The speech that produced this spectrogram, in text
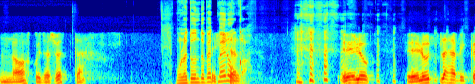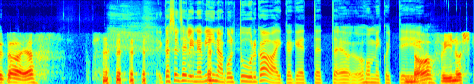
noh, kuidas võtta? mulle tundub, et menuga õlu, õlut läheb ikka ka jah kas on selline viinakultuur ka ikkagi, et, et äh, hommikuti? noh, viinusk,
